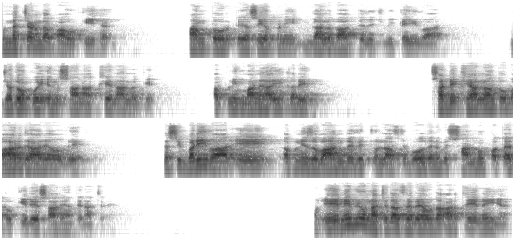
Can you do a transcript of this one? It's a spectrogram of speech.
ਹੁਣ ਨੱਚਣ ਦਾ ਭਾਵ ਕੀ ਹੈ? ਆਮ ਤੌਰ ਤੇ ਅਸੀਂ ਆਪਣੀ ਗੱਲਬਾਤ ਦੇ ਵਿੱਚ ਵੀ ਕਈ ਵਾਰ ਜਦੋਂ ਕੋਈ ਇਨਸਾਨ ਆਖੇ ਨਾ ਲੱਗੇ, ਆਪਣੀ ਮਨ ਆਈ ਕਰੇ, ਸਾਡੇ ਖਿਆਲਾਂ ਤੋਂ ਬਾਹਰ ਜਾ ਰਿਹਾ ਹੋਵੇ, ਤਾਂ ਅਸੀਂ ਬੜੀ ਵਾਰ ਇਹ ਆਪਣੀ ਜ਼ੁਬਾਨ ਦੇ ਵਿੱਚੋਂ ਲਫ਼ਜ਼ ਬੋਲਦੇ ਨੇ ਵੀ ਸਾਨੂੰ ਪਤਾ ਹੈ ਤੂੰ ਕਿਹਦੇ ਸਾਰਿਆਂ ਤੇ ਨੱਚ ਰਿਹਾ। ਹੁਣ ਇਹ ਨਹੀਂ ਵੀ ਉਹ ਨੱਚਦਾ ਫਿਰ ਰਿਹਾ, ਉਹਦਾ ਅਰਥ ਇਹ ਨਹੀਂ ਹੈ।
